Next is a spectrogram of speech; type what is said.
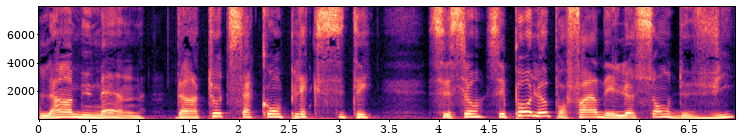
l'âme humaine dans toute sa complexité. C'est ça. C'est pas là pour faire des leçons de vie.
